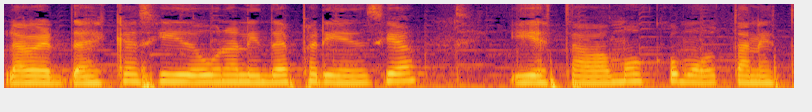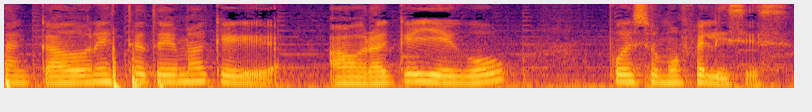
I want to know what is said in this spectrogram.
La verdad es que ha sido una linda experiencia y estábamos como tan estancados en este tema que ahora que llegó, pues somos felices.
